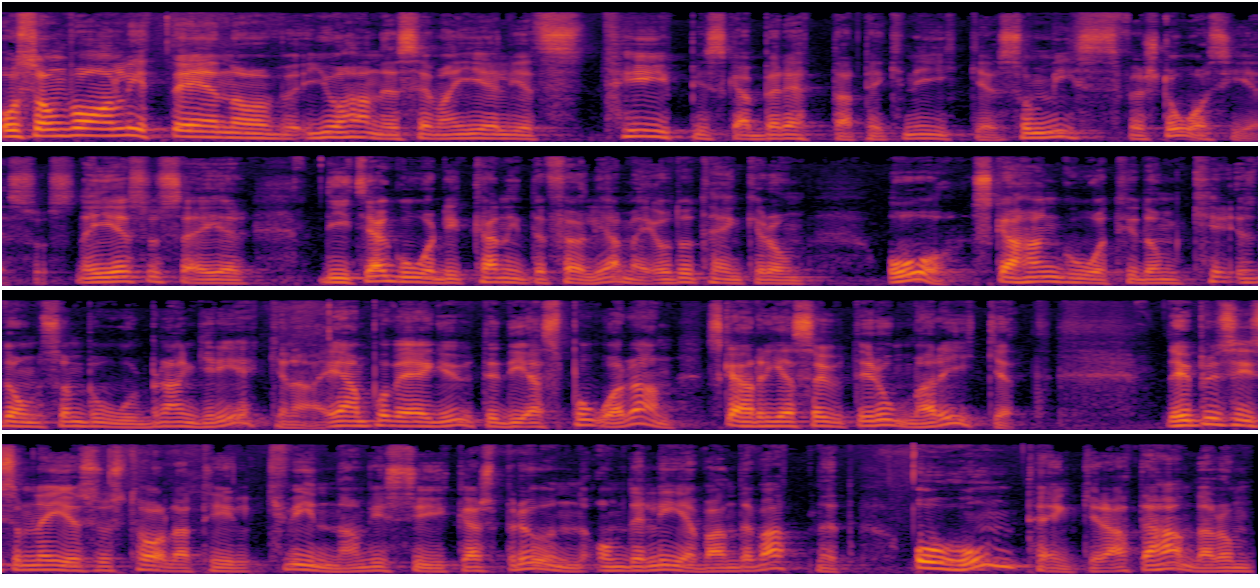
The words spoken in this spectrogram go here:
Och som vanligt är en av Johannes evangeliets typiska berättartekniker så missförstås Jesus. När Jesus säger dit jag går, dit kan inte följa mig. Och då tänker de, åh, ska han gå till de, de som bor bland grekerna? Är han på väg ut i diasporan? Ska han resa ut i romarriket? Det är precis som när Jesus talar till kvinnan vid Sykars brunn om det levande vattnet. Och hon tänker att det handlar om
